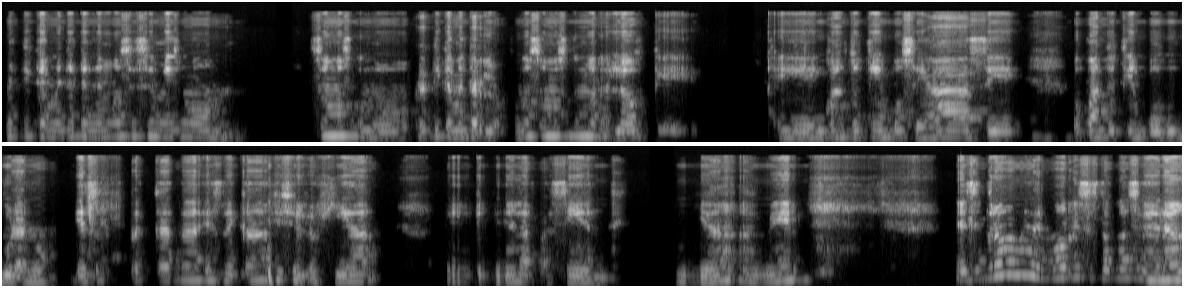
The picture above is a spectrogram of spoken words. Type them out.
prácticamente tenemos ese mismo, somos como prácticamente reloj, no somos como reloj que eh, en cuánto tiempo se hace o cuánto tiempo dura, no. Eso es de cada fisiología eh, que tiene la paciente. Ya, a ver. El síndrome de Morris está considerado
